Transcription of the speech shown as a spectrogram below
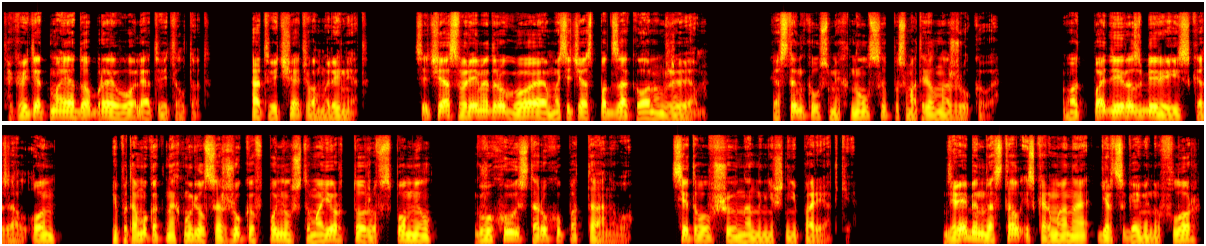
«Так ведь это моя добрая воля», — ответил тот. «Отвечать вам или нет?» Сейчас время другое, мы сейчас под законом живем. Костенко усмехнулся, посмотрел на Жукова. «Вот поди разберись», — сказал он, и потому как нахмурился Жуков, понял, что майор тоже вспомнил глухую старуху Потанову, сетовавшую на нынешние порядки. Дерябин достал из кармана герцоговину флор,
